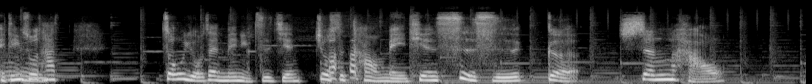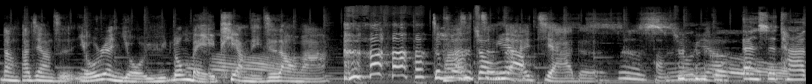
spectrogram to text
也 听说他周游在美女之间，就是靠每天四十个生蚝，让他这样子游刃有余，东北跳，你知道吗？这不知道是真的还假的？是好重要，但是他。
